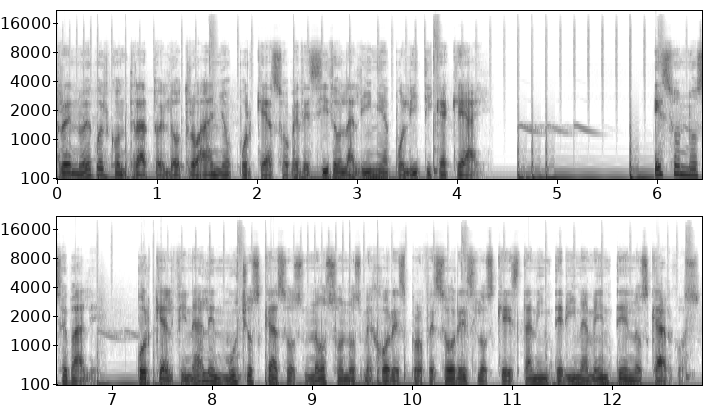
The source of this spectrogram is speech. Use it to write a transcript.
renuevo el contrato el otro año porque has obedecido la línea política que hay. Eso no se vale, porque al final en muchos casos no son los mejores profesores los que están interinamente en los cargos.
